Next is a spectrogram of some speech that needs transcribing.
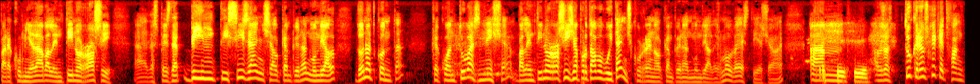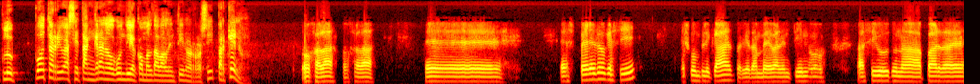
per acomiadar Valentino Rossi eh, després de 26 anys al Campionat Mundial, dona't compte que quan tu vas néixer, Valentino Rossi ja portava 8 anys corrent al Campionat Mundial. És molt bèstia, això, eh? Um, Sí, sí. Aleshores, tu creus que aquest fan club pot arribar a ser tan gran algun dia com el de Valentino Rossi? Per què no? Ojalá, ojalá. Eh, espero que sí, és complicat perquè també Valentino ha sigut una part de,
